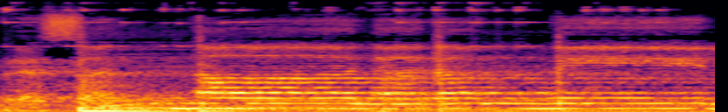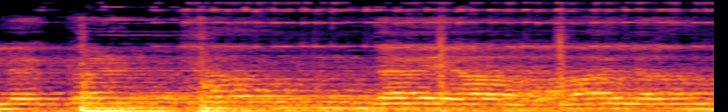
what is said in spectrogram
प्रसन्नाननं नीलकण्ठं दयालम्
